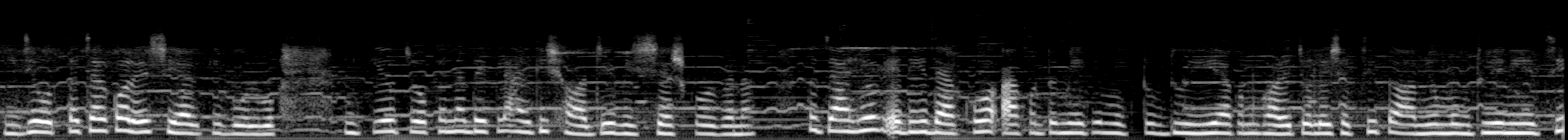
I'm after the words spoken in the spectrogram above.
কি যে অত্যাচার করে সে আর কি বলব? কেউ চোখে না দেখলে আর কি সহজে বিশ্বাস করবে না। তো যাই হোক, এদিকে দেখো, এখন তো মেয়েকে মুখ টুক ধুইয়ে এখন ঘরে চলে এসেছি, তো আমিও মুখ ধুয়ে নিয়েছি।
